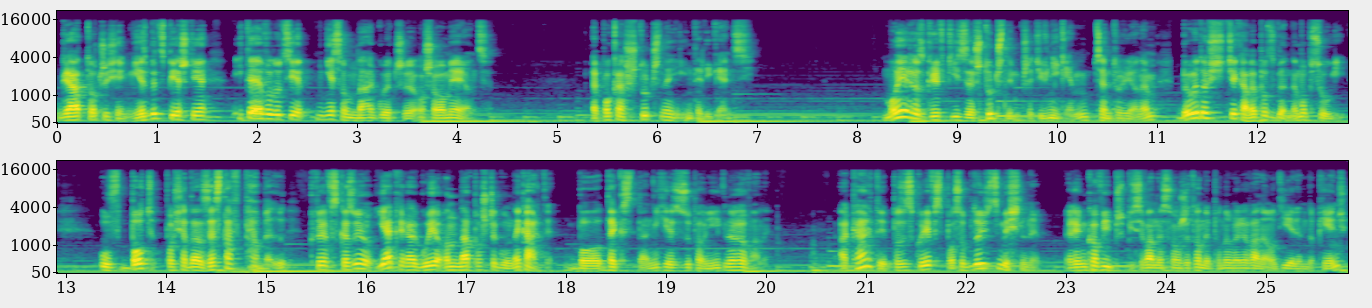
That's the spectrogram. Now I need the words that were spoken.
Gra toczy się niezbyt spiesznie i te ewolucje nie są nagłe czy oszałamiające. Epoka sztucznej inteligencji. Moje rozgrywki ze sztucznym przeciwnikiem, Centurionem, były dość ciekawe pod względem obsługi. Ów bot posiada zestaw tabel, które wskazują, jak reaguje on na poszczególne karty, bo tekst na nich jest zupełnie ignorowany. A karty pozyskuje w sposób dość zmyślny. Rynkowi przypisywane są żetony ponumerowane od 1 do 5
